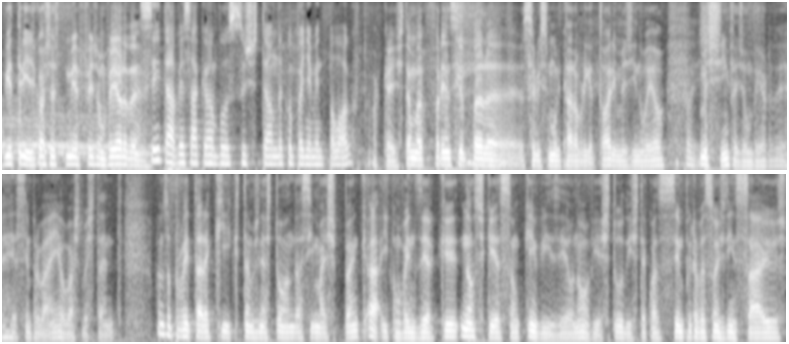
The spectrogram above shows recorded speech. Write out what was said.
Beatriz, gostas de comer feijão verde? Sim, está a pensar que é uma boa sugestão de acompanhamento para logo. Ok, isto é uma referência para serviço militar obrigatório, imagino eu. Pois. Mas sim, feijão verde é sempre bem, eu gosto bastante. Vamos aproveitar aqui que estamos nesta onda assim mais punk. Ah, e convém dizer que não se esqueçam que em Viseu não havia estúdio, isto é quase sempre gravações de ensaios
